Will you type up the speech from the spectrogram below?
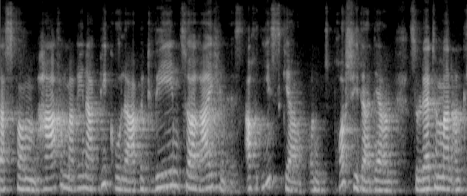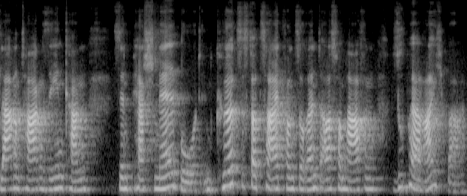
das vom Hafen Marina Piccola bequem zu erreichen ist. Auch Ischia und Procida, deren Silhouette man an klaren Tagen sehen kann, sind per Schnellboot in kürzester Zeit von Sorrento aus vom Hafen super erreichbar.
